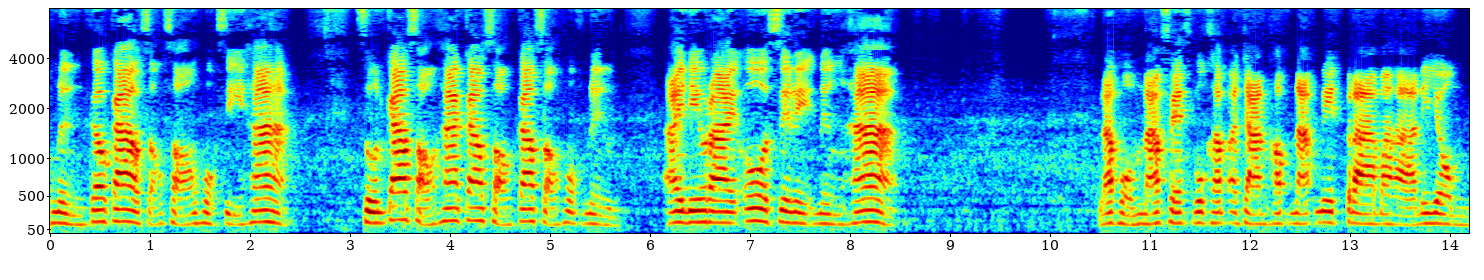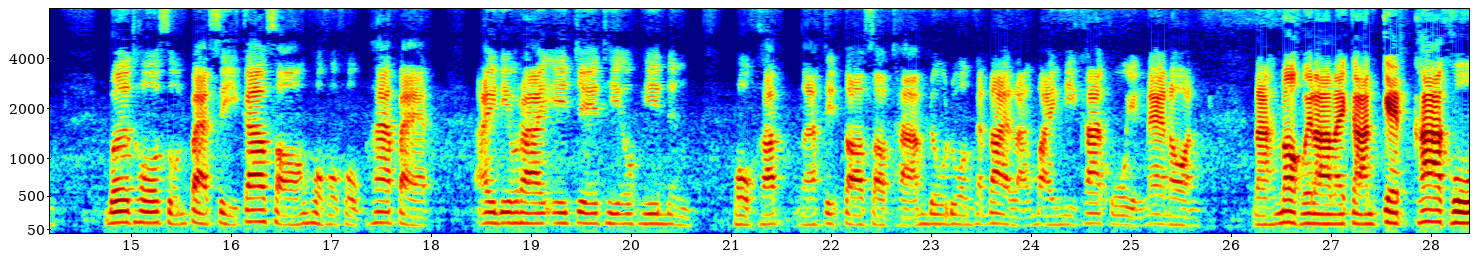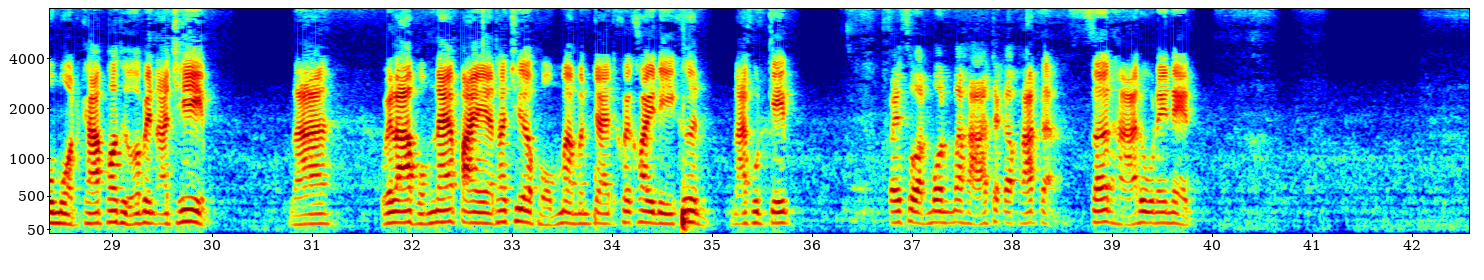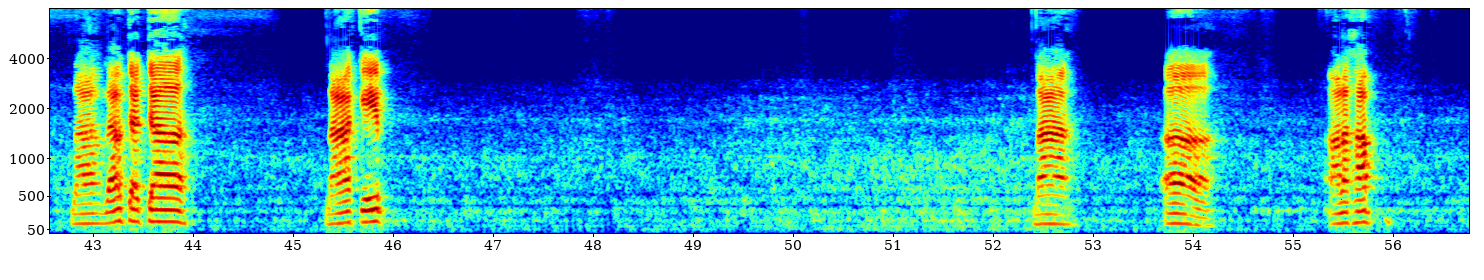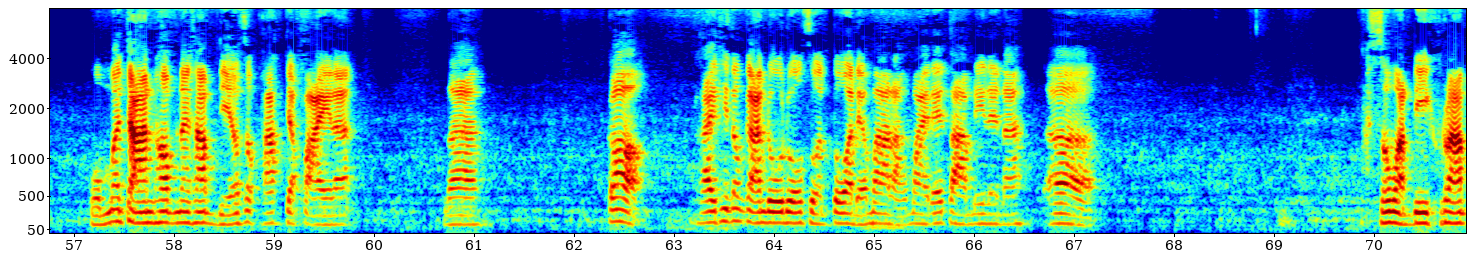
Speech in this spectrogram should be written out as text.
0 9 2 5 9 2 9 2 6 1 ID ไรโอสิริหนึ่งห้าแล้วผมนะ Facebook ครับ อาจารย์ท็อปนะมิตรามหานิยม เบอร์โทร 0 8 4 9 2 6 6 6 5 8 ID ไร AJTOP 1 6 ครับนะติดต่อสอบถามดูดวงกันได้หลังไม่มีค่าครูอย่างแน่นอนนะนอกเวลารายการเก็บค่าครูหมดครับ เพราะถือว่าเป็นอาชีพนะ เวลาผมแนะไปอะถ้าเชื่อผมอะมันจะค่อย ๆดีขึ้น นะคุณกิฟต์ไปสวดมนต์มหาจักรพรรดิอะเซิร์ชหาดูในเน็ตนะแล้วจะเจอนะกิฟต์นะเออเอาละครับ ผมอาจารย์ท็อปนะครับ เดี๋ยวสักพักจะไปแล้วนะ ก็ใครที่ต้องการดูดวงส่วนตัวเดี๋ยวมาหลังไม่ได้ตามนี้เลยนะ เออ สวัสดีครับ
